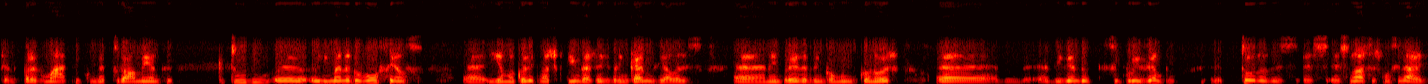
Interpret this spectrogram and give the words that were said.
sendo pragmático, naturalmente, que tudo uh, emana do bom senso. Uh, e é uma coisa que nós discutimos, às vezes brincamos, e elas uh, na empresa brincam muito connosco, dizendo que se, por exemplo, todas as, as, as nossas funcionárias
